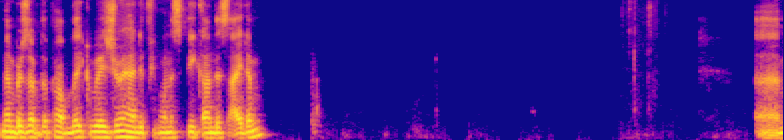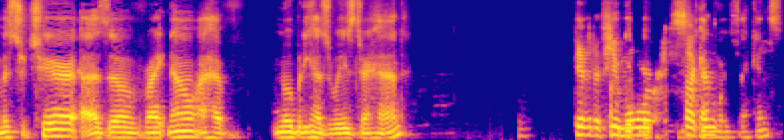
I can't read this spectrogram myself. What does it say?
members of the public, raise your hand if you want to speak on this item. Uh, Mr. Chair, as of right now, I have, nobody has raised their hand. Give it a few more 10 seconds. more seconds.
